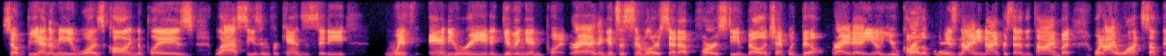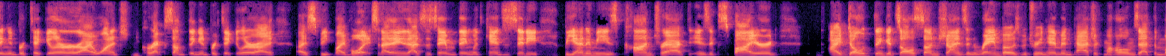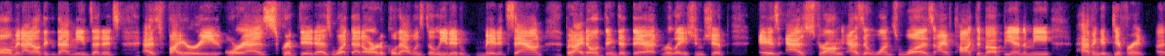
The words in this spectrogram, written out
So Bieniemy was calling the plays last season for Kansas City with Andy Reid giving input, right? I think it's a similar setup for Steve Belichick with Bill, right? Uh, you know, you call right. the plays 99% of the time, but when I want something in particular or I want to correct something in particular, I I speak my voice. And I think that's the same thing with Kansas City. Bieniemy's contract is expired I don't think it's all sunshines and rainbows between him and Patrick Mahomes at the moment. I don't think that means that it's as fiery or as scripted as what that article that was deleted made it sound. But I don't think that that relationship is as strong as it once was. I've talked about Bieniemy having a different. Uh,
